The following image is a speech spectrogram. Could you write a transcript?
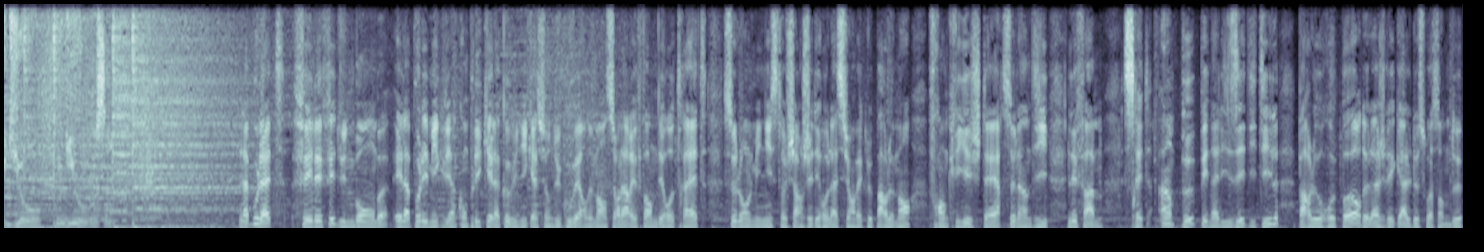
Studio News. La boulette fait l'effet d'une bombe et la polémique vient compliquer la communication du gouvernement sur la réforme des retraites. Selon le ministre chargé des relations avec le Parlement, Franck Riester, ce lundi, les femmes seraient un peu pénalisées, dit-il, par le report de l'âge légal de 62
